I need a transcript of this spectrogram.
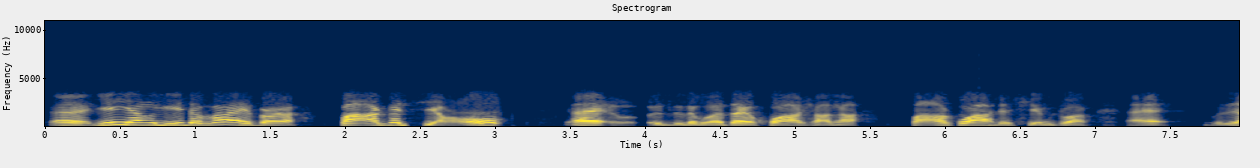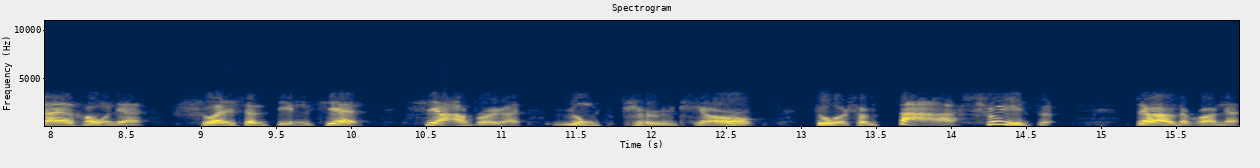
呃阴阳鱼的外边啊。八个角，哎，我再画上啊八卦的形状，哎，然后呢拴上顶线，下边啊用纸条做上大穗子，这样的话呢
